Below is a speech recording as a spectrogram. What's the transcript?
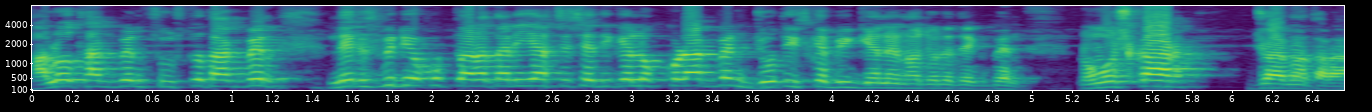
ভালো থাকবেন, সুস্থ থাকবেন। নেক্সট ভিডিও খুব তাড়াতাড়ি আসছে, সেদিকে লক্ষ্য রাখবেন। জ্যোতিষকে বিজ্ঞানের নজরে দেখবেন। নমস্কার, জয় মাতারা।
